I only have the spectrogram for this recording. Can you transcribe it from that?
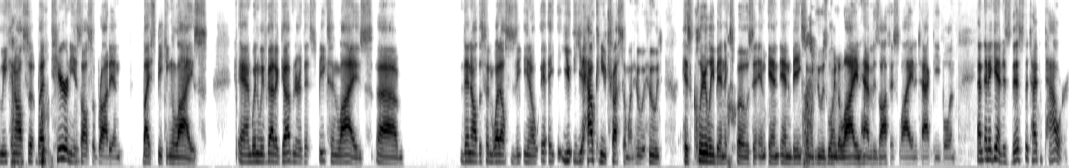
we can also but tyranny is also brought in by speaking lies. And when we've got a governor that speaks in lies um, then all of a sudden what else is he, you know you, you how can you trust someone who who has clearly been exposed and and and being someone who is willing to lie and have his office lie and attack people and and, and again, is this the type of power?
